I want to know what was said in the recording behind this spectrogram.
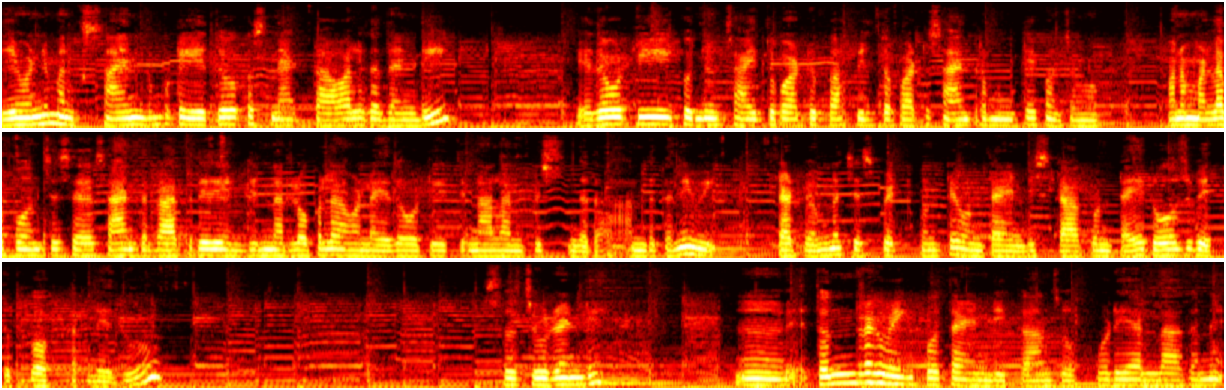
ఏమండి మనకి సాయంత్రం పూట ఏదో ఒక స్నాక్ కావాలి కదండి. ఏదో ఒకటి కొంచెం చాయ్తో పాటు కాఫీలతో పాటు సాయంత్రం ఉంటే కొంచెం మనం మళ్ళీ భోంచేసే సాయంత్రం రాత్రి డిన్నర్ లోపల మళ్ళీ ఏదో ఒకటి తినాలనిపిస్తుంది కదా. అందుకని ఇవి ఏమైనా చేసి పెట్టుకుంటే ఉంటాయండి స్టాక్ ఉంటాయి. రోజు వెతుక్కోక్కర్లేదు. సో చూడండి. తొందరగా వేగిపోతాయండి కాన్స్ పొడియల్లాగానే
